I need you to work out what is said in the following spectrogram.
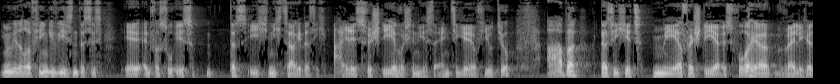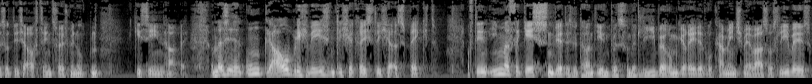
immer wieder darauf hingewiesen, dass es äh, einfach so ist, dass ich nicht sage, dass ich alles verstehe, wahrscheinlich ist der einzige auf YouTube, aber dass ich jetzt mehr verstehe als vorher, weil ich also diese 18, 12 Minuten gesehen habe. Und das ist ein unglaublich wesentlicher christlicher Aspekt, auf den immer vergessen wird. Es wird dauernd irgendwas von der Liebe herumgeredet, wo kein Mensch mehr weiß, was Liebe ist.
